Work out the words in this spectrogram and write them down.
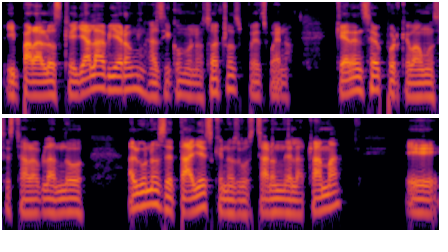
Y para los que ya la vieron, así como nosotros, pues bueno, quédense porque vamos a estar hablando algunos detalles que nos gustaron de la trama eh,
